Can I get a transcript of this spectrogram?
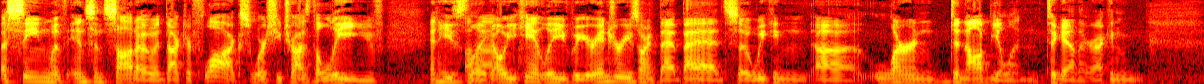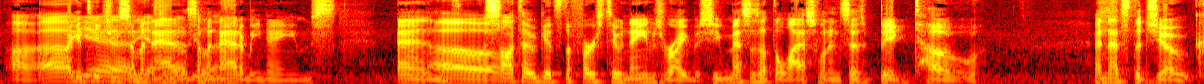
a scene with Ensign Sato and Dr. Phlox where she tries to leave. And he's like, Uh-huh. "Oh, you can't leave, but your injuries aren't that bad, so we can uh, learn Denobulan together. I can, uh, I can teach you some yeah, anat- some anatomy names." And Oh. Sato gets the first two names right, but she messes up the last one and says "big toe," and that's the joke.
